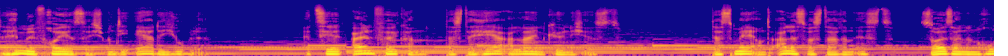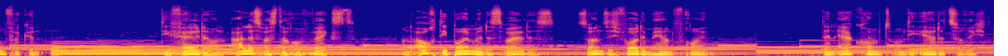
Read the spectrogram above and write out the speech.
Der Himmel freue sich und die Erde juble. Erzählt allen Völkern, dass der Herr allein König ist. Das Meer und alles, was darin ist, soll seinen Ruhm verkünden. Die Felder und alles, was darauf wächst, und auch die Bäume des Waldes sollen sich vor dem Herrn freuen. Denn er kommt, um die Erde zu richten.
